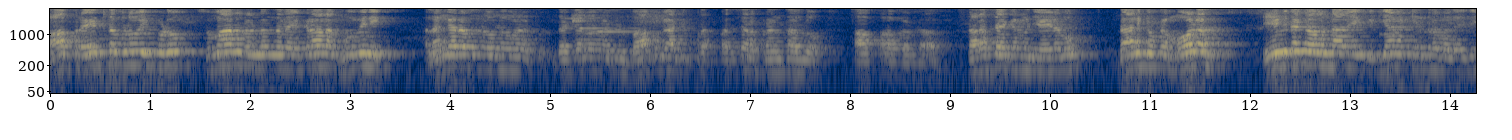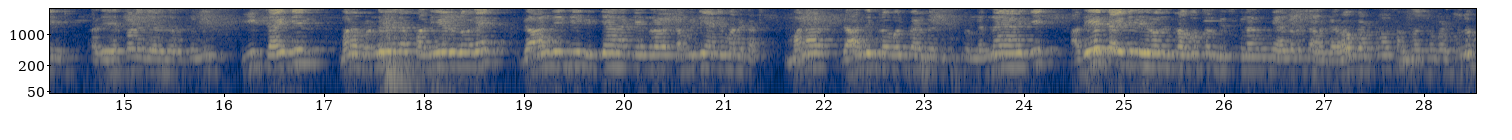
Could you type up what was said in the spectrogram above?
ఆ ప్రయత్నంలో ఇప్పుడు సుమారు రెండు వందల ఎకరాల భూమిని లంగరౌజులో ఉన్న దగ్గర ఉన్నటువంటి బాపుఘాటి ప్ర- పరిసర ప్రాంతాల్లో ఆ స్థల సేకరణ చేయడము. దానికి ఒక మోడల్ ఏ విధంగా ఉండాలి విజ్ఞాన కేంద్రం అనేది అది ఏర్పాటు చేయడం జరుగుతుంది. ఈ టైటిల్ మనం రెండు వేల పదిహేడులోనే గాంధీజీ విజ్ఞాన కేంద్రాల కమిటీ అని మనకు మన గాంధీ గ్లోబల్ ఫ్యామిలీ తీసుకున్న నిర్ణయానికి అదే టైటిల్ ఈ రోజు ప్రభుత్వం తీసుకున్నందుకు మీ అందరూ చాలా గర్వపడుతున్నాం సంతోషపడుతున్నాం.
